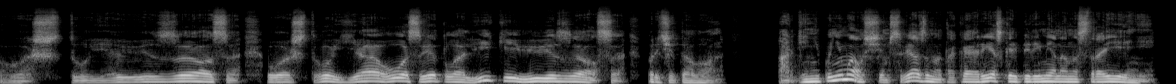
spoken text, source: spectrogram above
«Во что я ввязался? Во что я, о, светлоликий, ввязался?» — прочитал он. Арди не понимал, с чем связана такая резкая перемена настроений.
